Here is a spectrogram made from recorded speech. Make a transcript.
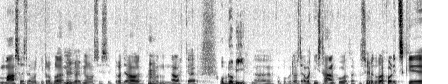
má své zdravotní problémy, hmm. že v minulosti si prodělal jako hmm. nelehké období, eh, jako pokud jde o zdravotní stránku, tak myslím, že by to bylo jako lidsky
